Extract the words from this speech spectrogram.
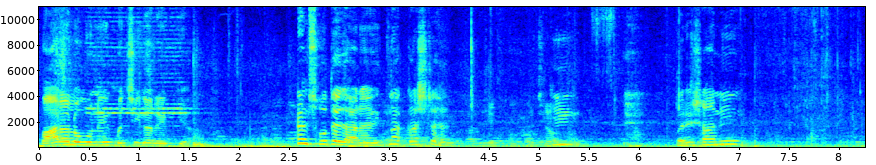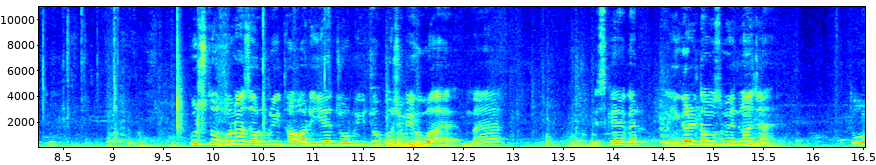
बारह लोगों ने एक बच्ची का रेप किया। पेरेंट्स होते जा रहे हैं। इतना कष्ट है कि परेशानी कुछ तो होना ज़रूरी था। और ये जो भी, जो कुछ भी हुआ है, मैं इसके अगर लीगल टर्म्स में ना जाएँ तो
